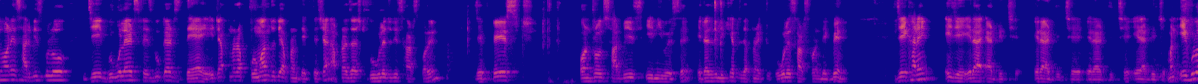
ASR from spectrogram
ধরনের সার্ভিসগুলো যে গুগল অ্যাডস ফেসবুক অ্যাডস দেয়, এটা আপনারা প্রমাণ যদি আপনারা দেখতে চান, আপনারা জাস্ট গুগলে যদি সার্চ করেন যে pest control service in USA এটা যদি লিখে আপনারা একটু গুগলে সার্চ করেন দেখবেন যে এখানে এই যে এরা অ্যাড দিচ্ছে। এরা অ্যাড দিচ্ছে, এরা অ্যাড দিচ্ছে, এরা অ্যাড দিচ্ছে। মানে এগুলো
